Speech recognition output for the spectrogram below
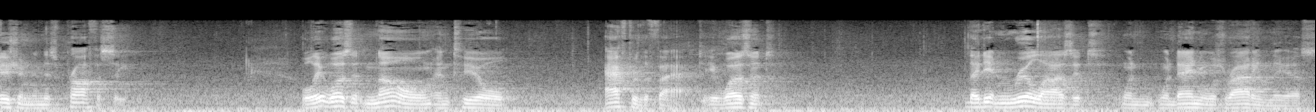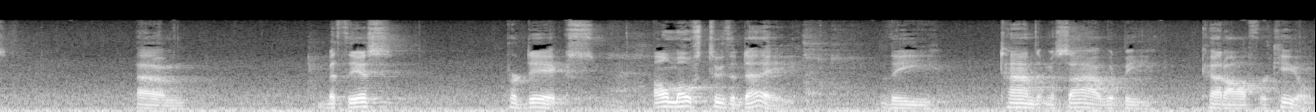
vision in this prophecy. Well, it wasn't known until after the fact. It wasn't, they didn't realize it when, when Daniel was writing this. Um, but this predicts almost to the day the time that Messiah would be cut off or killed.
